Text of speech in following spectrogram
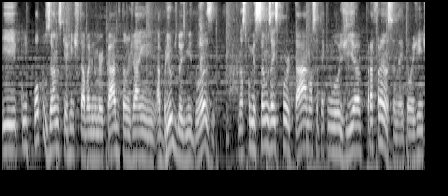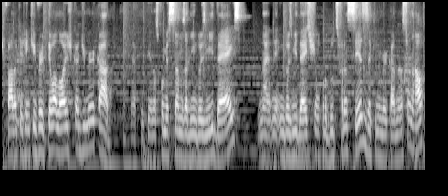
e com poucos anos que a gente estava ali no mercado, então já em abril de 2012, nós começamos a exportar a nossa tecnologia para a França, né? Então a gente fala que a gente inverteu a lógica de mercado, né? Porque nós começamos ali em 2010, na, em 2010 tinham produtos franceses aqui no mercado nacional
